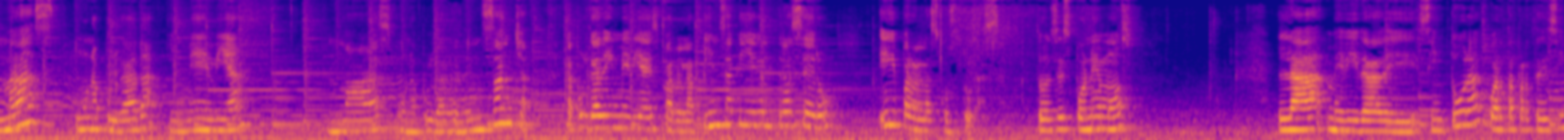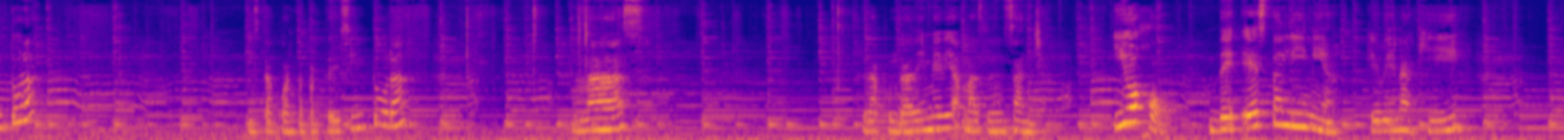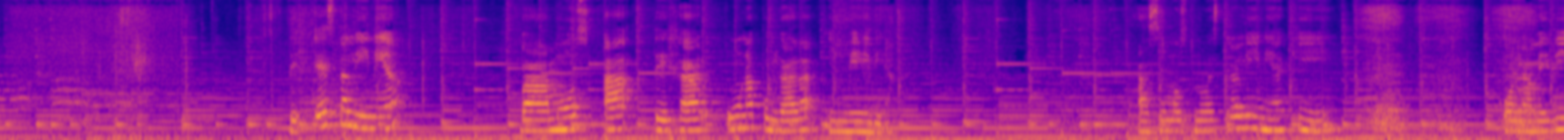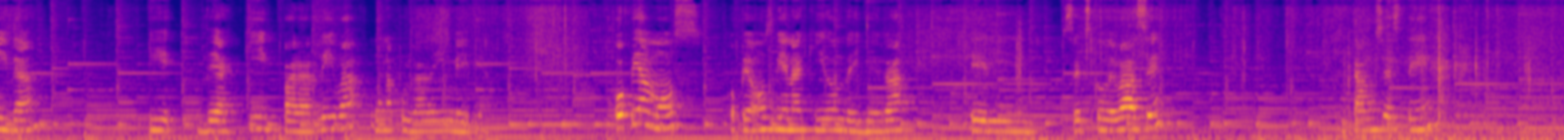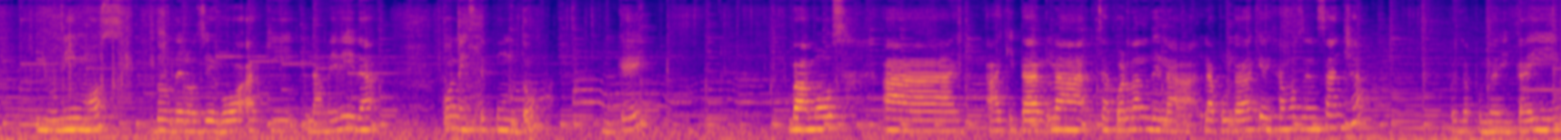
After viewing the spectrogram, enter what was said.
más una pulgada y media más una pulgada de ensancha. La pulgada y media es para la pinza que llega al trasero y para las costuras. Entonces ponemos la medida de cintura, cuarta parte de cintura. Esta cuarta parte de cintura más la pulgada y media más la ensancha. Y ojo, de esta línea que ven aquí, de esta línea vamos a dejar una pulgada y media. Hacemos nuestra línea aquí con la medida y de aquí para arriba una pulgada y media. Copiamos, copiamos bien aquí donde llega el sexto de base. Quitamos este y unimos donde nos llegó aquí la medida con este punto ok vamos a, quitar la se acuerdan de la, pulgada que dejamos de ensancha pues la pulgadita ahí.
